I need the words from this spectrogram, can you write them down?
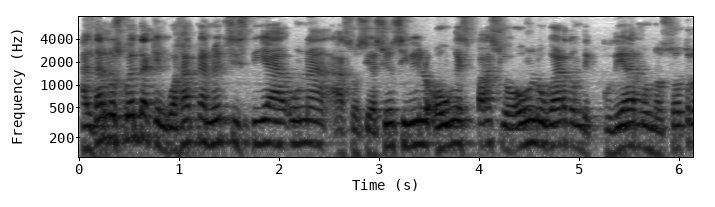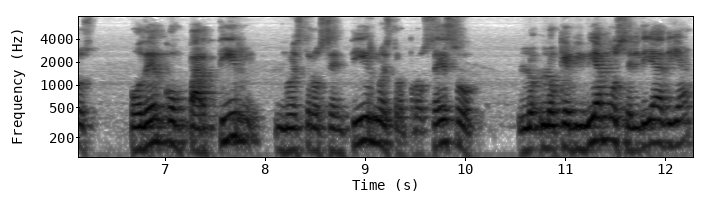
Al darnos cuenta que en Oaxaca no existía una asociación civil o un espacio o un lugar donde pudiéramos nosotros poder compartir nuestro sentir, nuestro proceso, lo, que vivíamos el día a día,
